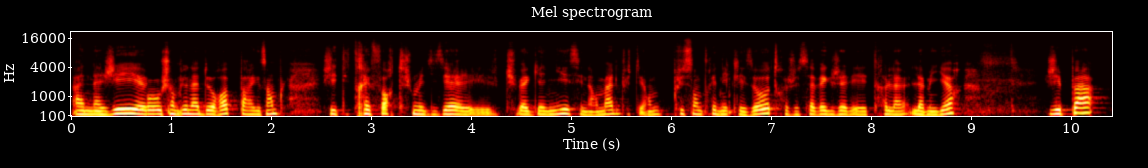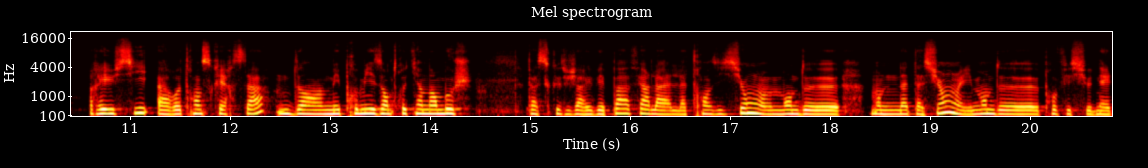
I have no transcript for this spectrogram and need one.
à nager au championnat d'Europe, par exemple, j'étais très forte. Je me disais, tu vas gagner, c'est normal, tu t'es plus entraînée que les autres. Je savais que j'allais être la, la meilleure. J'ai pas réussi à retranscrire ça dans mes premiers entretiens d'embauche parce que j'arrivais pas à faire la, transition monde, monde natation et monde professionnel.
